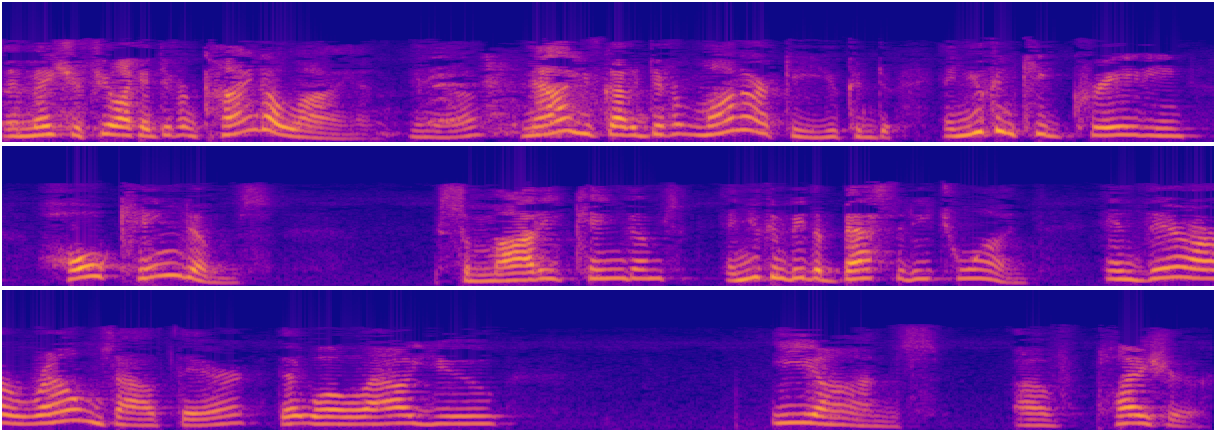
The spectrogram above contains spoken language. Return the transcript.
It makes you feel like a different kind of lion, you know. Now you've got a different monarchy you can do, and you can keep creating whole kingdoms, samadhi kingdoms, and you can be the best at each one. And there are realms out there that will allow you eons of pleasure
